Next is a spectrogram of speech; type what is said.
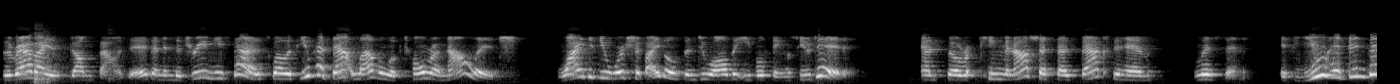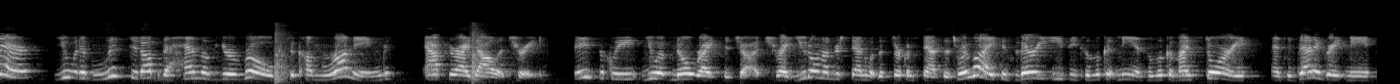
The rabbi is dumbfounded, and in the dream he says, Well, if you had that level of Torah knowledge, why did you worship idols and do all the evil things you did? And so King Menashe says back to him, Listen, if you had been there, you would have lifted up the hem of your robe to come running after idolatry. Basically, you have no right to judge, right? You don't understand what the circumstances were like. It's very easy to look at me and to look at my story and to denigrate me,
